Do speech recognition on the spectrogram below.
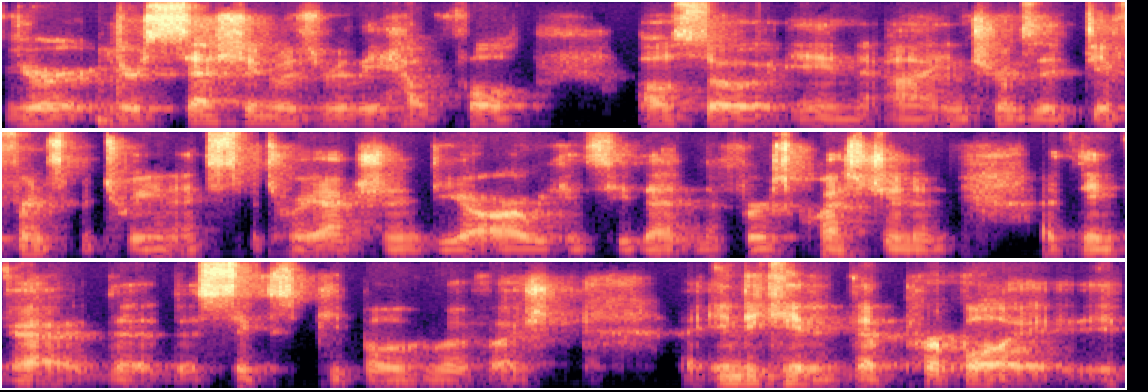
your your session was really helpful also in uh, in terms of the difference between anticipatory action and DRR, we can see that in the first question. And I think uh, the, the six people who have uh, indicated the purple, if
